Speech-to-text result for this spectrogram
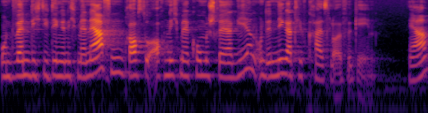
Und wenn dich die Dinge nicht mehr nerven, brauchst du auch nicht mehr komisch reagieren und in Negativkreisläufe gehen. Ja?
